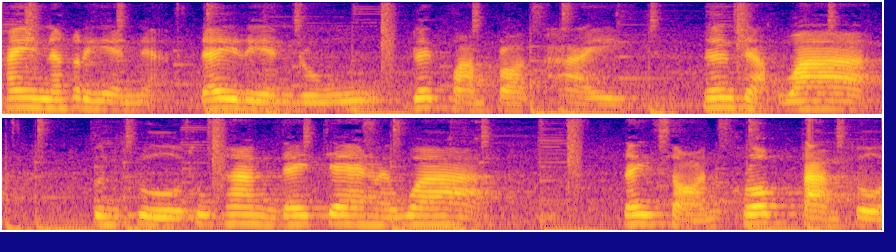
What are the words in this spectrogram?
ให้นักเรียนเนี่ยได้เรียนรู้ด้วยความปลอดภัย เนื่องจากว่าคุณครูทุกท่านได้แจ้งแล้วว่า ได้สอนครบตามตัว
